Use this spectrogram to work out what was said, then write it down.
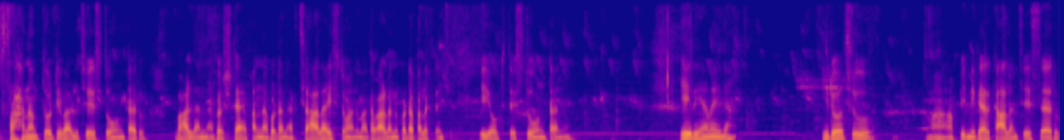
సహనంతో వాళ్ళు చేస్తూ ఉంటారు. వాళ్ళన్నా కూడా స్టాఫ్ అన్నా కూడా నాకు చాలా ఇష్టం అనమాట వాళ్ళని కూడా పలకరించి ఈ ఒకటి తెస్తూ ఉంటాను. ఏది ఏమైనా ఈరోజు మా పిన్ని గారు కాలం చేశారు.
